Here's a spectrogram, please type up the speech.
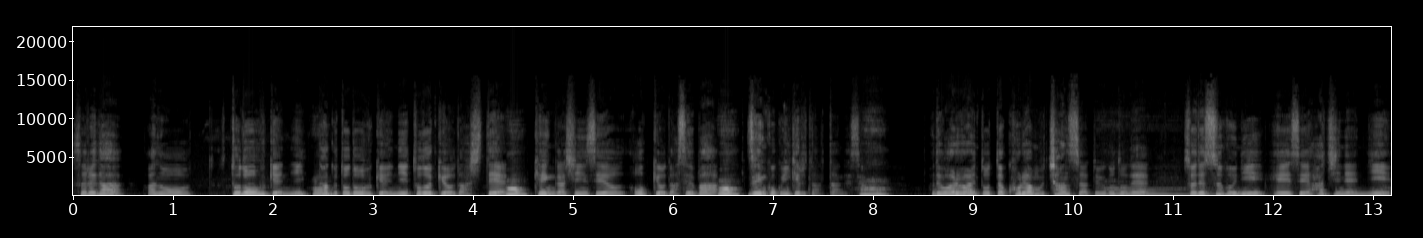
それがあの都道府県に、各都道府県に届けを出して、うん、県が申請を OK を出せば、うん、全国に行けるとなったんですよ。で我々にとってはこれはもうチャンスだということでそれですぐに平成8年に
